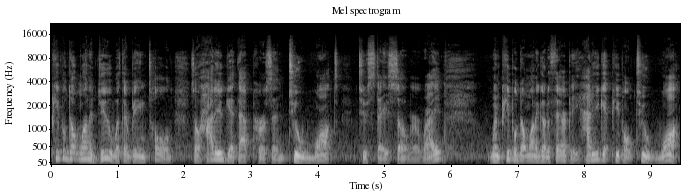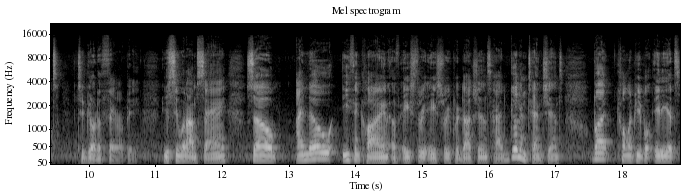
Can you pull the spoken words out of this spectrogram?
People don't wanna do what they're being told. So how do you get that person to want to stay sober, right? When people don't wanna go to therapy, how do you get people to want to go to therapy? You see what I'm saying? So I know Ethan Klein of H3H3 Productions had good intentions, but calling people idiots,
